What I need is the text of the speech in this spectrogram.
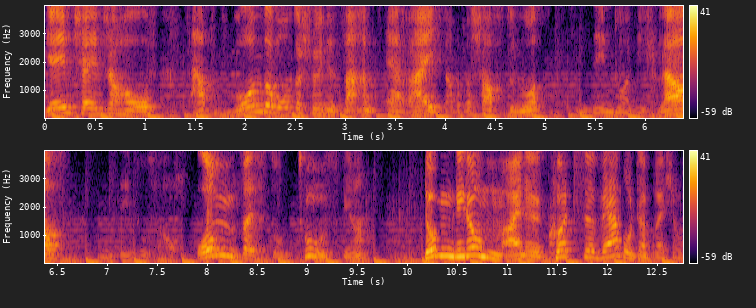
Game Changer Hof. Er hat wunder, wunderschöne Sachen erreicht, aber das schaffst du nur, indem du an dich glaubst, indem du es auch umsetzt und tust, ja. Dumm die dumm, eine kurze Werbeunterbrechung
